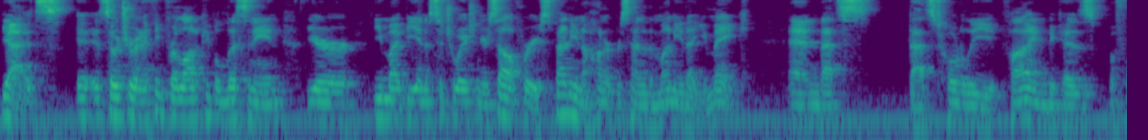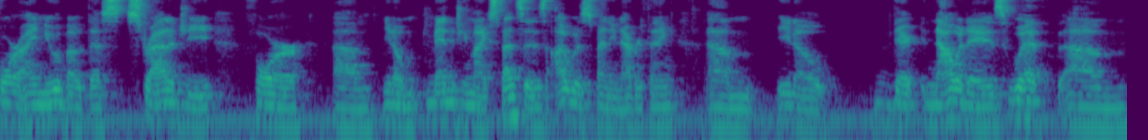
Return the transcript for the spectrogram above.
yeah, it's it's so true, and I think for a lot of people listening, you're you might be in a situation yourself where you're spending 100% of the money that you make, and that's that's totally fine because before I knew about this strategy for um, you know managing my expenses, I was spending everything um, you know, there nowadays with um,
